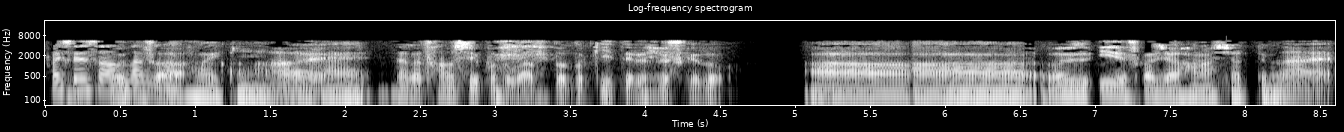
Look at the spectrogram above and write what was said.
パイセンさんなんか、最近はい、はいなんか楽しいことがあったと聞いてるんですけど。あー、いいですかじゃあ話しちゃっても。はい。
